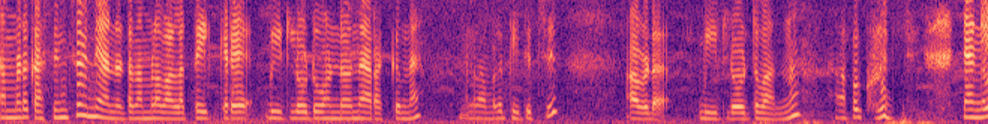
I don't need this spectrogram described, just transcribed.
നമ്മുടെ കസിൻസ് തന്നെയാണ് കേട്ടോ നമ്മളെ വള്ളത്തെ ഇക്കരെ വീട്ടിലോട്ട് കൊണ്ടുവന്ന് ഇറക്കുന്നത് അങ്ങനെ നമ്മൾ തിരിച്ച് അവിടെ വീട്ടിലോട്ട് വന്ന്. അപ്പോൾ കൊച്ച് ഞങ്ങൾ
